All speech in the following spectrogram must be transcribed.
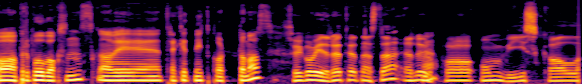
Og apropos boksen, skal vi trekke et nytt kort, Thomas? Skal vi gå videre til et neste? Jeg lurer ja. på om vi skal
